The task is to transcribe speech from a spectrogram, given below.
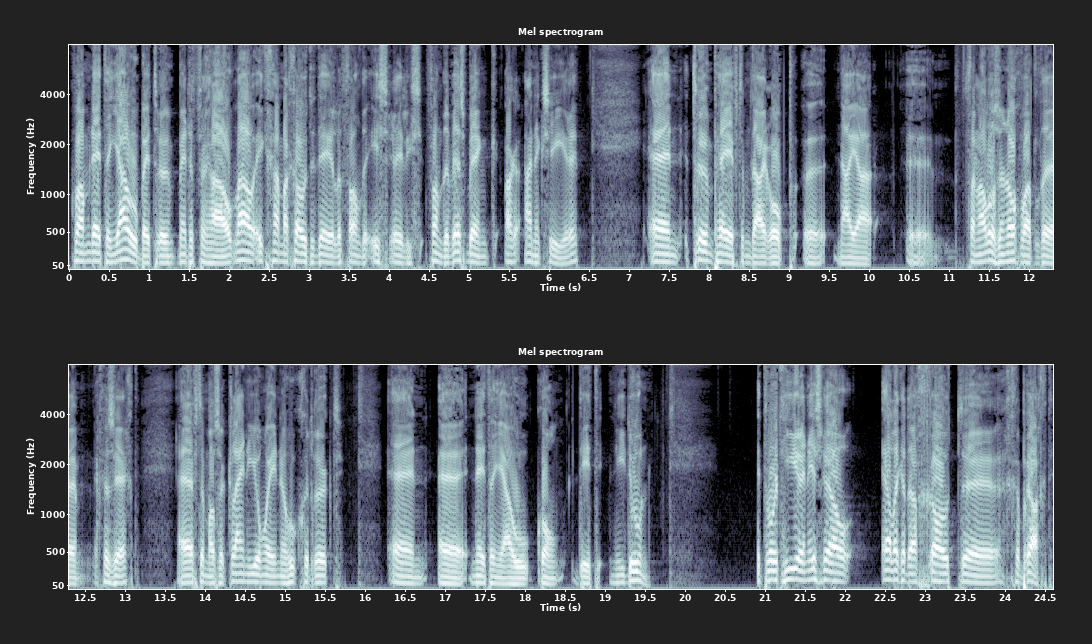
kwam Netanyahu bij Trump met het verhaal: Nou, ik ga maar grote delen van de, Israëli's, van de Westbank annexeren. En Trump heeft hem daarop, uh, nou ja, uh, van alles en nog wat uh, gezegd. Hij heeft hem als een kleine jongen in een hoek gedrukt. En Netanyahu kon dit niet doen. Het wordt hier in Israël elke dag groot gebracht.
